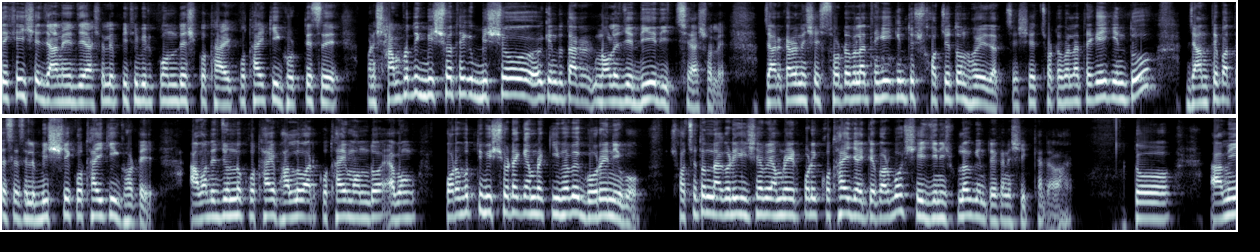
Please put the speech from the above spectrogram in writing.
দেখেই সে জানে যে আসলে পৃথিবীর কোন দেশ কোথায় কোথায় কি ঘটতেছে। মানে সাম্প্রতিক বিশ্ব থেকে, বিশ্ব কিন্তু তার নলেজে দিয়ে দিচ্ছে আসলে। যার কারণে সে ছোটবেলা থেকেই কিন্তু সচেতন হয়ে যাচ্ছে। সে ছোটবেলা থেকেই কিন্তু জানতে পারতেছে আসলে বিশ্বে কোথায় কি ঘটে, আমাদের জন্য কোথায় ভালো আর কোথায় মন্দ, এবং পরবর্তী বিশ্বটাকে আমরা কীভাবে গড়ে নিব। সচেতন নাগরিক হিসেবে আমরা এরপরে কোথায় যাইতে পারব, সেই জিনিসগুলোও কিন্তু এখানে শিক্ষা দেওয়া হয়। তো আমি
